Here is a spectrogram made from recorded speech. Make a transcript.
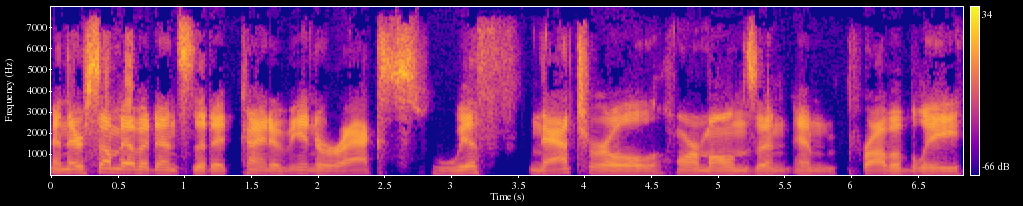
and there's some evidence that it kind of interacts with natural hormones and and probably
